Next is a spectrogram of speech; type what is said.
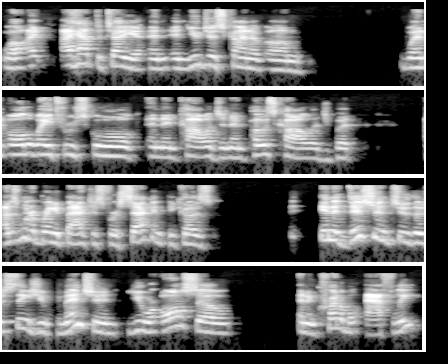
Well i i have to tell you and and you just kind of um went all the way through school and then college and then post college. But I just want to bring it back just for a second because, in addition to those things you mentioned, you were also an incredible athlete,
